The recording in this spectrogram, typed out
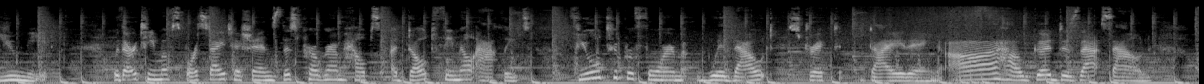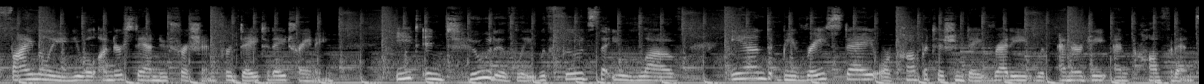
you need. With our team of sports dietitians, this program helps adult female athletes fuel to perform without strict dieting. Ah, how good does that sound? Finally, you will understand nutrition for day to day training. Eat intuitively with foods that you love and be race day or competition day ready with energy and confidence.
